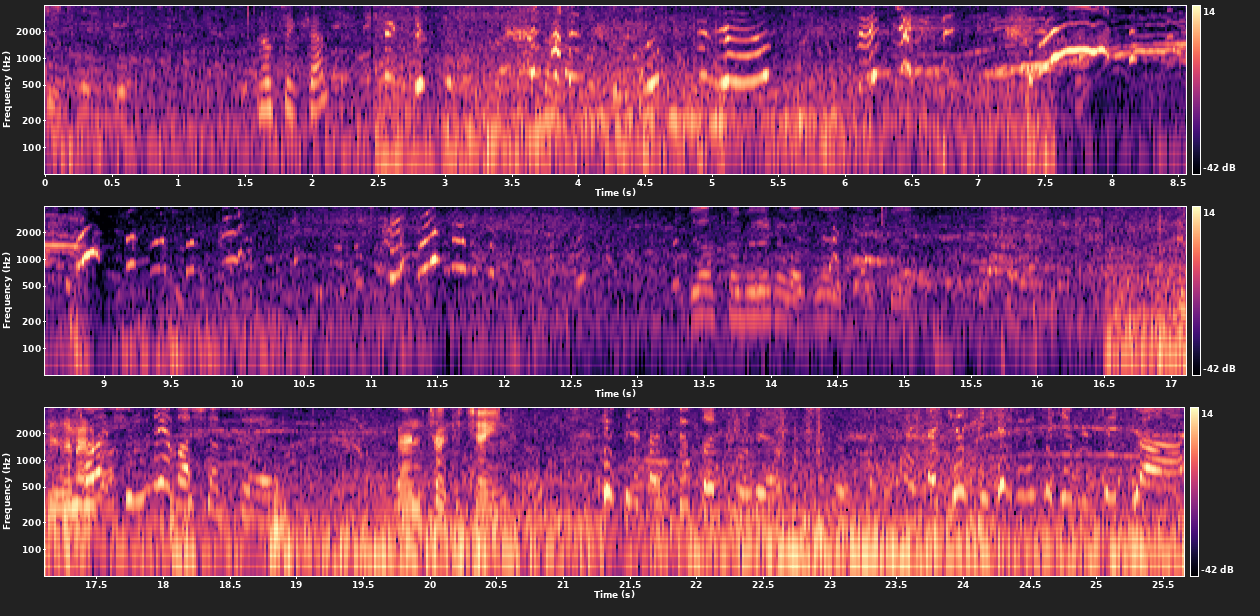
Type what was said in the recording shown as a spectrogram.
Sen YouTube'a video. Nasıl çekeceğim? Biraz kamerayı kapat. Ne yok. Hepinize merhaba. Salak şimdi niye başlattın? Ben Chucky Chain. Ne saçmalıyor. E keşke şeyleri çekebilsek ya.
